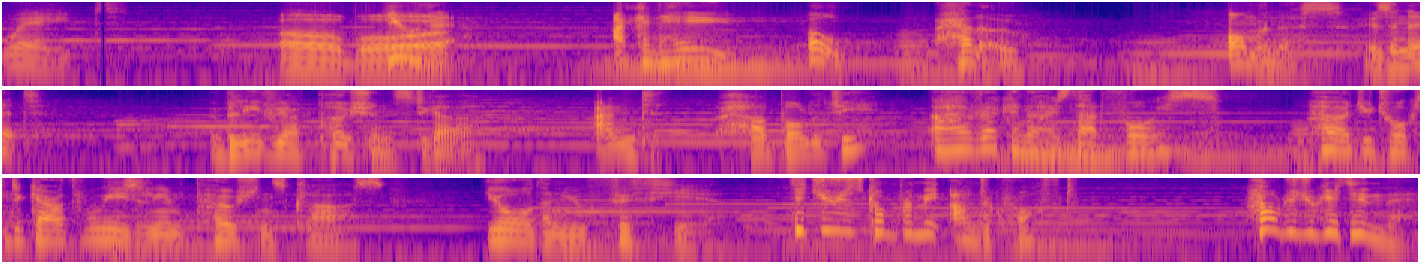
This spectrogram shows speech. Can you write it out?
Wait. Oh boy. You there? I can hear you. Oh, hello. Ominis, isn't it? I believe we have potions together. And herbology? I recognize that voice. Heard you talking to Garreth Weasley in potions class. You're the new fifth year. Did you just come from the Undercroft? How did you get in there?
